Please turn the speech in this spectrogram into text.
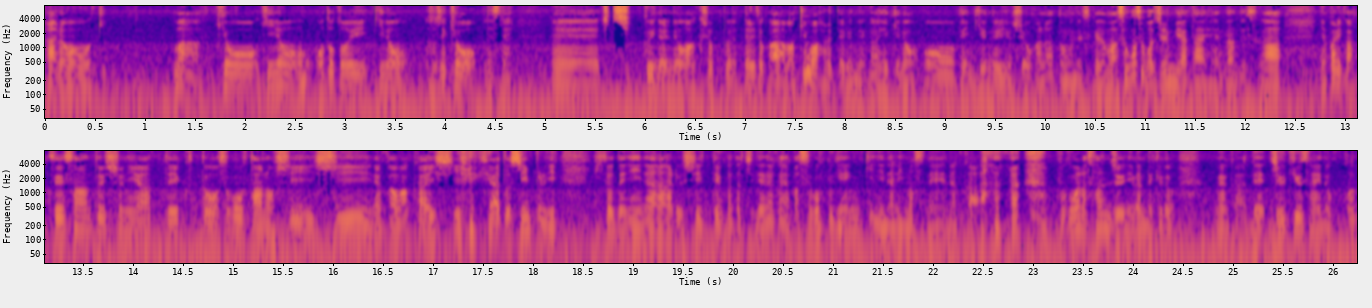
あの、まあ、今日、昨日、おととい昨日、そして今日ですね、えー、ちょっと漆喰塗りのワークショップやったりとか、まあ、今日は晴れてるんで外壁のペンキ塗りをしようかなと思うんですけど、まあ、そこそこ準備は大変なんですが、やっぱり学生さんと一緒にやっていくとすごく楽しいし、なんか若いし、あとシンプルに人手になるしっていう形で、なんかやっぱすごく元気になりますね。なんか 僕まだ32なんだけど、なんかで、19歳の子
